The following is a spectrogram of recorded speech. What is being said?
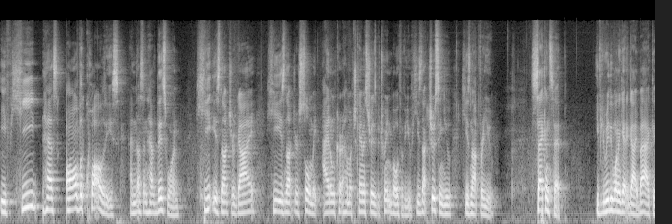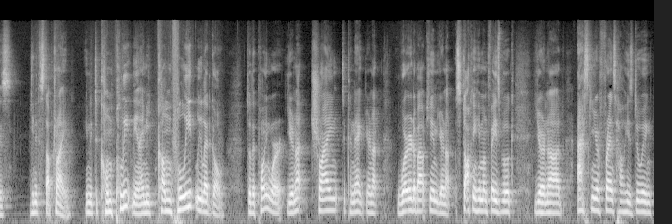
If he has all the qualities and doesn't have this one, he is not your guy. He is not your soulmate. I don't care how much chemistry is between both of you. He's not choosing you. He's not for you. Second step, if you really want to get a guy back, is you need to stop trying. You need to completely, and I mean completely let go to the point where you're not trying to connect, you're not worried about him, you're not stalking him on Facebook, you're not asking your friends how he's doing.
